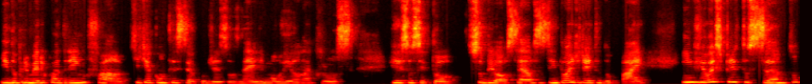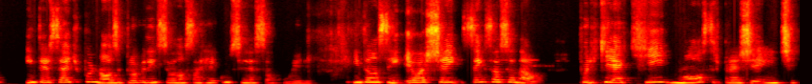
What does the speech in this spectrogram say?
E no primeiro quadrinho fala, o que, que aconteceu com Jesus, né? Ele morreu na cruz, ressuscitou, subiu ao céu, se sentou à direita do Pai, enviou o Espírito Santo, intercede por nós e providenciou nossa reconciliação com Ele. Então, assim, eu achei sensacional, porque aqui mostra pra gente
